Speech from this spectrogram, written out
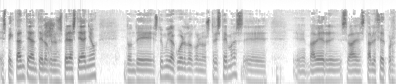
expectante ante lo que nos espera este año, donde estoy muy de acuerdo con los tres temas. Eh, va a haber, se va a establecer por,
